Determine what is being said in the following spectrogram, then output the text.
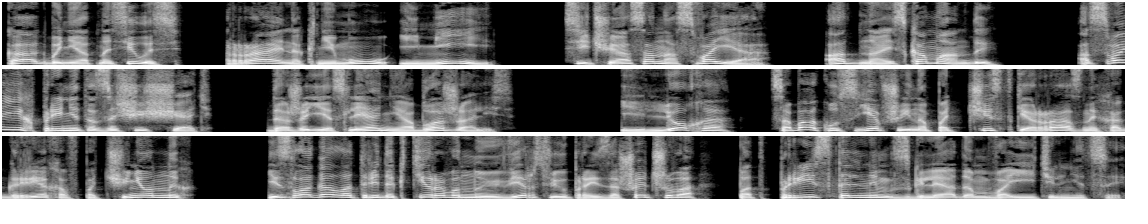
Как бы ни относилась Райна к нему и Мии, сейчас она своя, одна из команды. А своих принято защищать, даже если они облажались. И Леха, собаку, съевший на подчистке разных огрехов подчиненных, излагал отредактированную версию произошедшего под пристальным взглядом воительницы.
